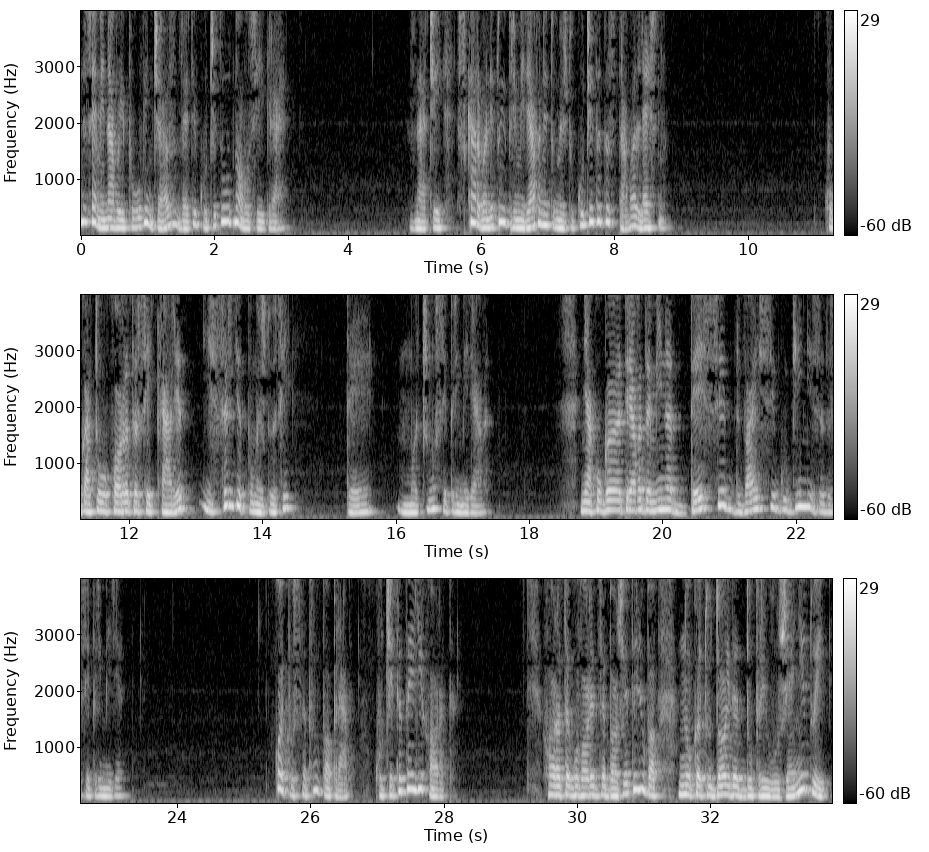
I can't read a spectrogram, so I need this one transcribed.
Не се минава и половин час, двете кучета отново си играят. Значи, скарването и примиряването между кучетата става лесно. Когато хората се карят и сърдят помежду си, те мъчно се примиряват. Някога трябва да минат 10-20 години, за да се примирят. Кой постъпва по-право? Кучетата или хората? Хората говорят за Божията любов, но като дойдат до приложението й,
